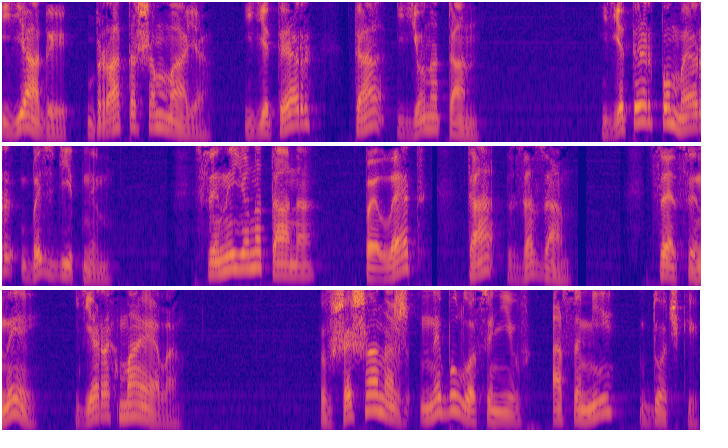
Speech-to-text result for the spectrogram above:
Яди, брата Шаммая, Єтер та Йонатан. Єтер помер бездітним. Сини Йонатана, Пелет та Заза. Це сини Єрахмаела. В Шешана ж не було синів, а самі дочки.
